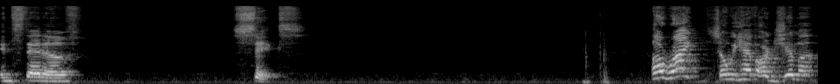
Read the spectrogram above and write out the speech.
instead of six. All right, so we have our GEMA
